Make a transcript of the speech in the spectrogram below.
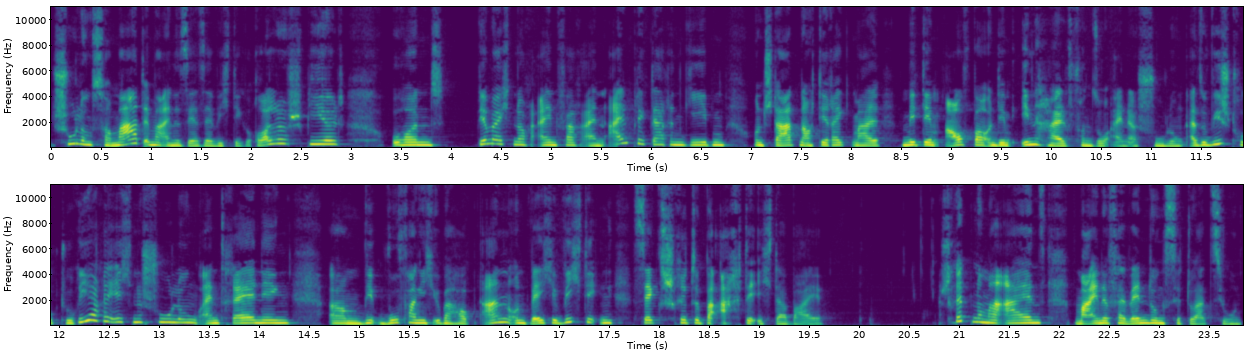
Schulungsformat immer eine sehr, sehr wichtige Rolle spielt. Und wir möchten auch einfach einen Einblick darin geben und starten auch direkt mal mit dem Aufbau und dem Inhalt von so einer Schulung. Also wie strukturiere ich eine Schulung, ein Training, ähm, wie, wo fange ich überhaupt an und welche wichtigen sechs Schritte beachte ich dabei? Schritt Nummer eins, meine Verwendungssituation.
